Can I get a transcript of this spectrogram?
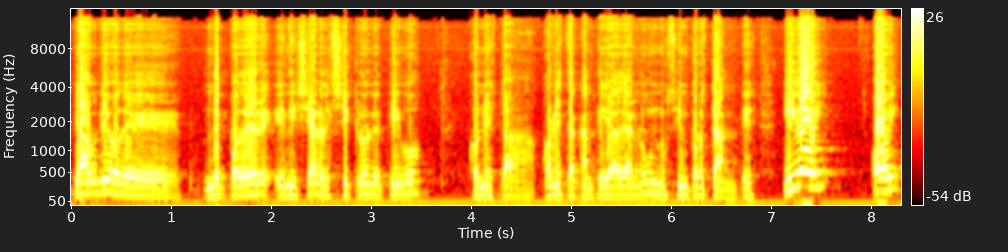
Claudio, de, de, poder iniciar el ciclo lectivo con esta, con esta cantidad de alumnos importantes. Y hoy, hoy,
